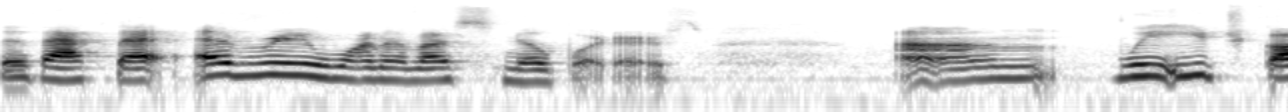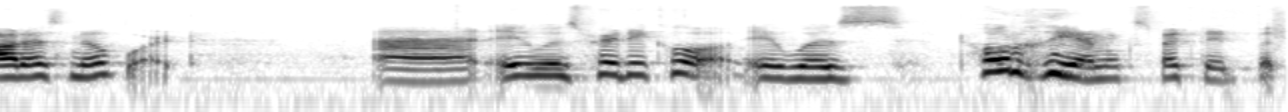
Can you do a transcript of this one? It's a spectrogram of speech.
the fact that every one of us snowboarders, um, we each got a snowboard. And it was pretty cool. It was totally unexpected, but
